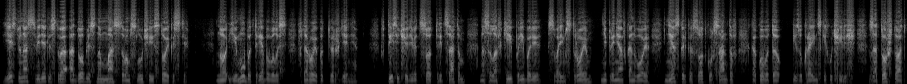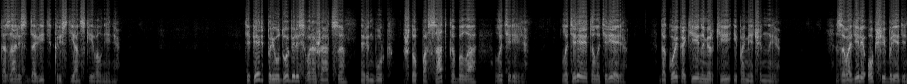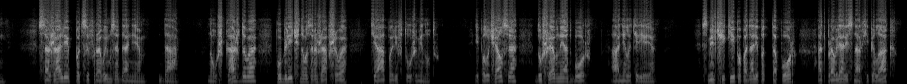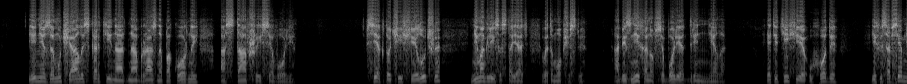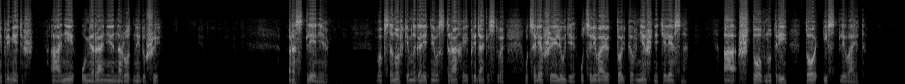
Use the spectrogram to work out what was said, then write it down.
Есть у нас свидетельство о доблестном массовом случае стойкости — но ему бы требовалось второе подтверждение. В 1930-м на Соловки прибыли своим строем, не приняв конвоя, несколько сот курсантов какого-то из украинских училищ за то, что отказались давить крестьянские волнения. Теперь приудобились выражаться, Эренбург, что посадка была лотерея. Лотерея-то лотерея, да кое-какие номерки и помеченные заводили общий бредень, сажали по цифровым заданиям, да, но уж каждого, публично возражавшего, тяпали в ту же минуту. И получался душевный отбор, а не лотерея. Смельчаки попадали под топор, отправлялись на архипелаг, и не замучалась картина однообразно покорной, оставшейся воли. Все, кто чище и лучше — не могли состоять в этом обществе, а без них оно все более дреннело. Эти тихие уходы, их и совсем не приметишь, а они умирание народной души. Растление. В обстановке многолетнего страха и предательства уцелевшие люди уцелевают только внешне, телесно, а что внутри, то истлевает.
